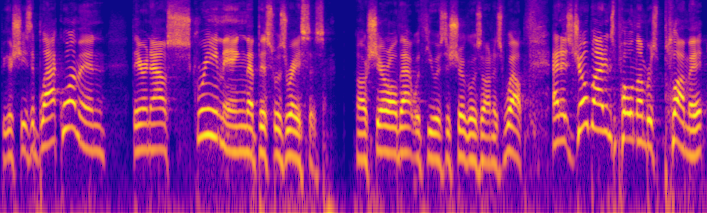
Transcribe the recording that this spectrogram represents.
because she's a black woman, they are now screaming that this was racism. I'll share all that with you as the show goes on as well. And as Joe Biden's poll numbers plummet,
